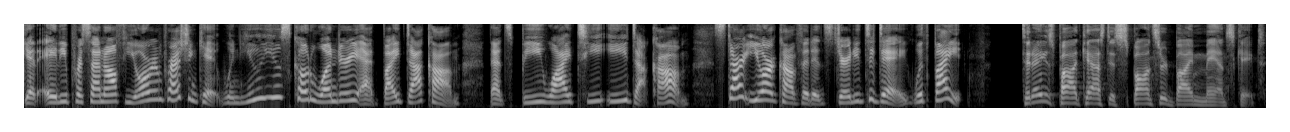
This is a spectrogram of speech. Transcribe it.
Get 80% off your impression kit when you use code WONDERY at Byte.com. That's B-Y-T-E dot com. Start your confidence journey today with Byte. Today's podcast is sponsored by Manscaped.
